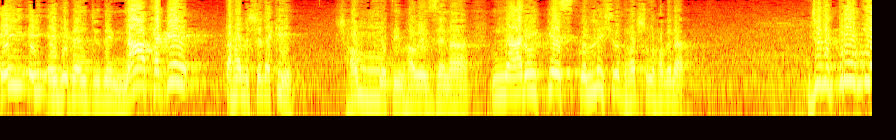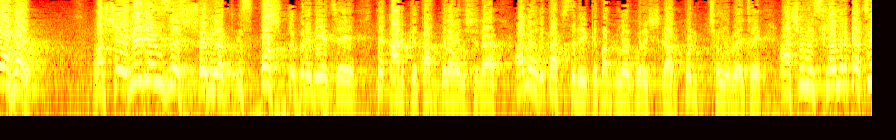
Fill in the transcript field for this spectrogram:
এই এই এভিডেন্স যদি না থাকে তাহলে সেটা কি? সম্মতিভাবে জেনা। নারী কেস করলে সেটা ধর্ষণ হবে না। যদি প্রুফ না হয়, আর সে এভিডেন্সের শরীয়ত স্পষ্ট করে দিয়েছে যে কার কেতাব দিল আমাদের সেটা, এবং তাফসিরের কেতাব দিল পরিষ্কার, পরিচ্ছন্ন রয়েছে। আসল ইসলামের কাছে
